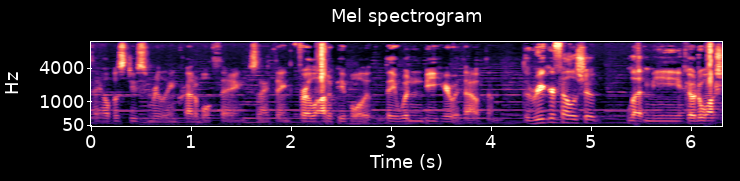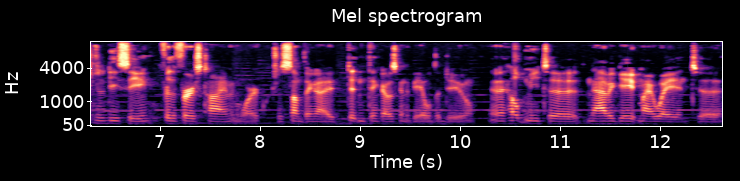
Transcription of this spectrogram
They help us do some really incredible things, and I think for a lot of people, they wouldn't be here without them. The Rieger Fellowship let me go to Washington, D.C. for the first time and work, which is something I didn't think I was going to be able to do. And it helped me to navigate my way into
